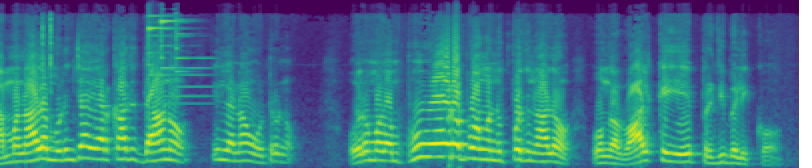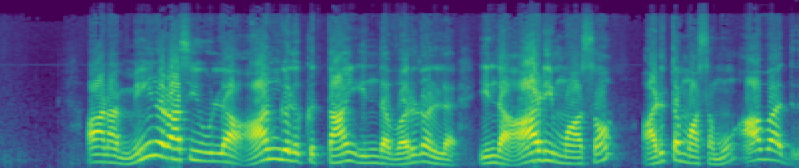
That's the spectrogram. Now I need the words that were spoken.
நம்மளால் முடிஞ்சால் யாருக்காவது தானம் இல்லைன்னா விட்டுறணும் ஒரு முழம் பூவோட போங்க முப்பது நாளும். உங்கள் வாழ்க்கையே பிரதிபலிக்கும். ஆனால் மீன ராசி உள்ள ஆண்களுக்கு தான் இந்த வருடம் இல்லை. இந்த ஆடி மாதம் அடுத்த மாதமும் ஆகாது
